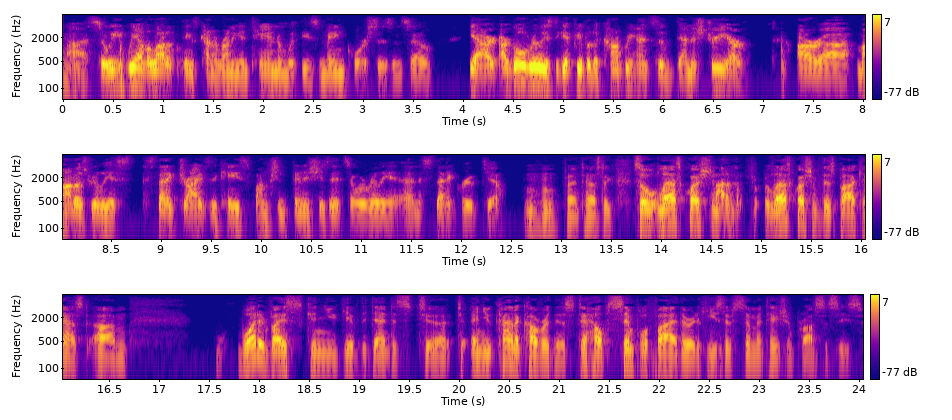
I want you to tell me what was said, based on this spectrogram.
Mm-hmm. Uh, so we, we have a lot of things kind of running in tandem with these main courses. And so, yeah, our, our goal really is to get people to comprehensive dentistry. Our our uh, motto is really aesthetic drives the case, function finishes it. So we're really an aesthetic group too. Mm-hmm. Fantastic. So last question, for, last question for this podcast. Um, what advice can you give the dentist to, to and you kind of covered this, to help simplify their adhesive cementation processes?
